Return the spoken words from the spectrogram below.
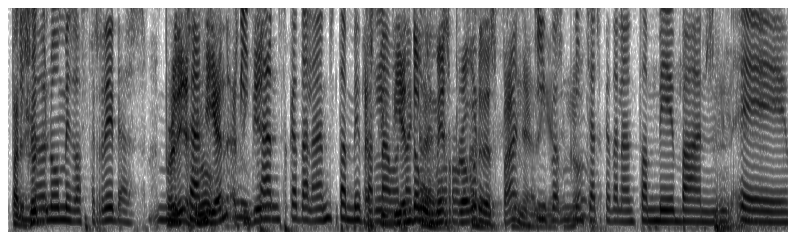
per I això... no només a Ferreres. Però estic Mitjans, dient- estic dient- mitjans catalans també Estic parlaven dient de lo Cala més Borroca. progre d'Espanya, I no? mitjans catalans també van sí. eh,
